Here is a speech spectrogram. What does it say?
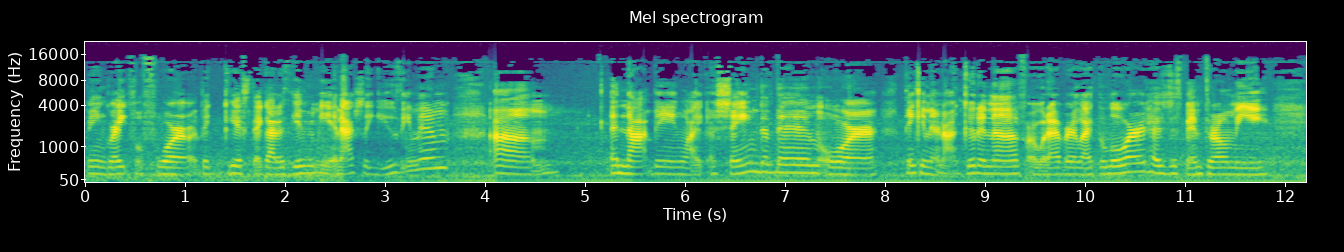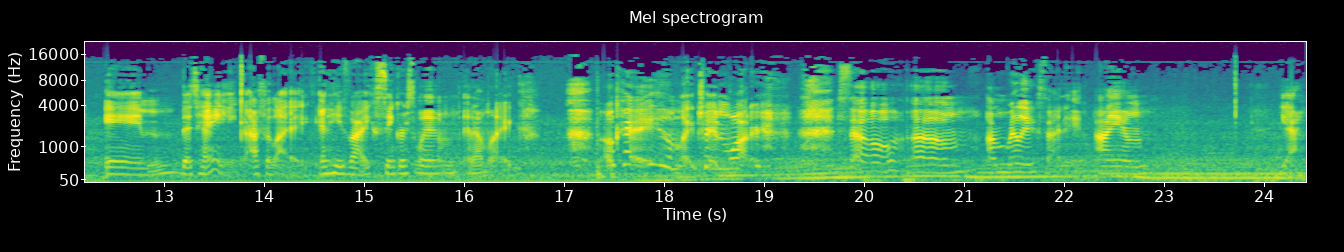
being grateful for the gifts that god has given me and actually using them um and not being like ashamed of them or thinking they're not good enough or whatever. Like the lord has just been throwing me in the tank i feel like. And he's like sink or swim and i'm like okay i'm like treading water. So um i'm really excited. I am yeah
